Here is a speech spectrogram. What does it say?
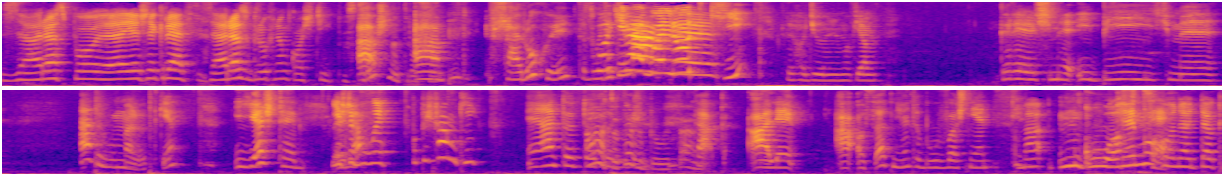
zaraz poleje się krew, zaraz gruchną kości. To straszne trochę. A szaruchy to były takie małe ludki, które chodziły i mówią gryźmy i bićmy. A to były malutkie. I jeszcze Jeszcze były popiszonki. A to, to, A, to też były, tak. Tak, ale a ostatnie to były właśnie Ma... mgłowce. Czemu ona tak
